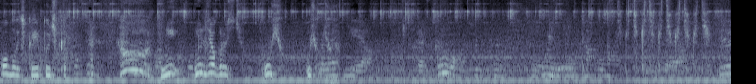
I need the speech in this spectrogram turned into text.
Облачко и тучка. О, не, нельзя грызть. Уй, уй,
